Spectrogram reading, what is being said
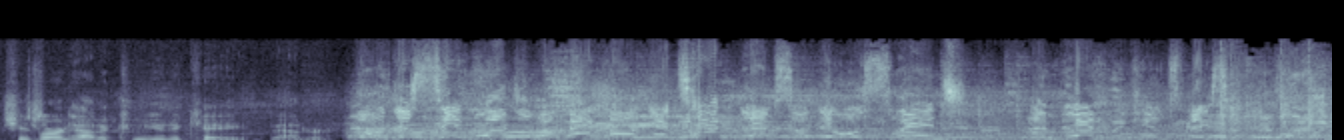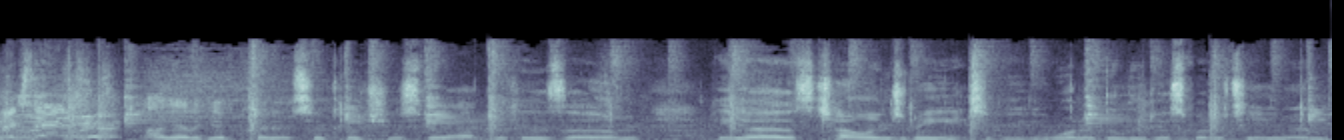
She's learned how to communicate better. Don't just take one to the back attack them so they will switch, and then we can play some Make sense? I got to give credit to Coach Hughes for that because um, he has challenged me to be one of the leaders for the team, and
